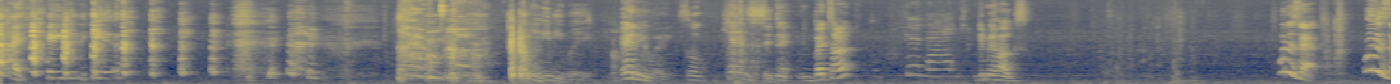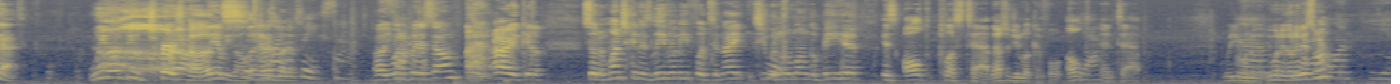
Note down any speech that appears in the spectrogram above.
I hate it here. anyway, anyway, so Kansas City. damn, bedtime? Good night. Give me hugs. What is that? What is that? We don't do church hugs. There we go. Look at I that's wanna play a song. Oh, you want to play a song? All right, kiddo. So the Munchkin is leaving me for tonight. She will no longer be here. Is Alt plus Tab. That's what you're looking for. Alt Yeah. and Tab. Where you want to? Um, You want to go to yeah, this that one? Yes.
